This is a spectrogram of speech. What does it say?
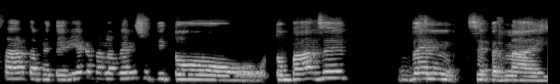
startup εταιρεία, καταλαβαίνεις ότι το, το budget δεν ξεπερνάει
